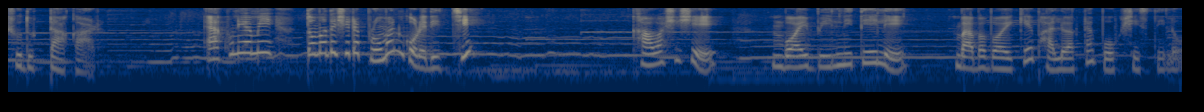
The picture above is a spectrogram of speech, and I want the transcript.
শুধু টাকার। এখনই আমি তোমাদের সেটা প্রমাণ করে দিচ্ছি। খাওয়া শেষে বয় বিল নিতে এলে বাবা বয়কে ভালো একটা বকশিস দিল।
